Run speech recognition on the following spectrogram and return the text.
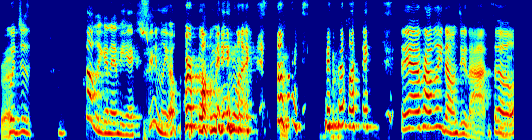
Right. Right. which is probably going to be extremely overwhelming. Like, like, yeah, probably don't do that. So Yeah.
